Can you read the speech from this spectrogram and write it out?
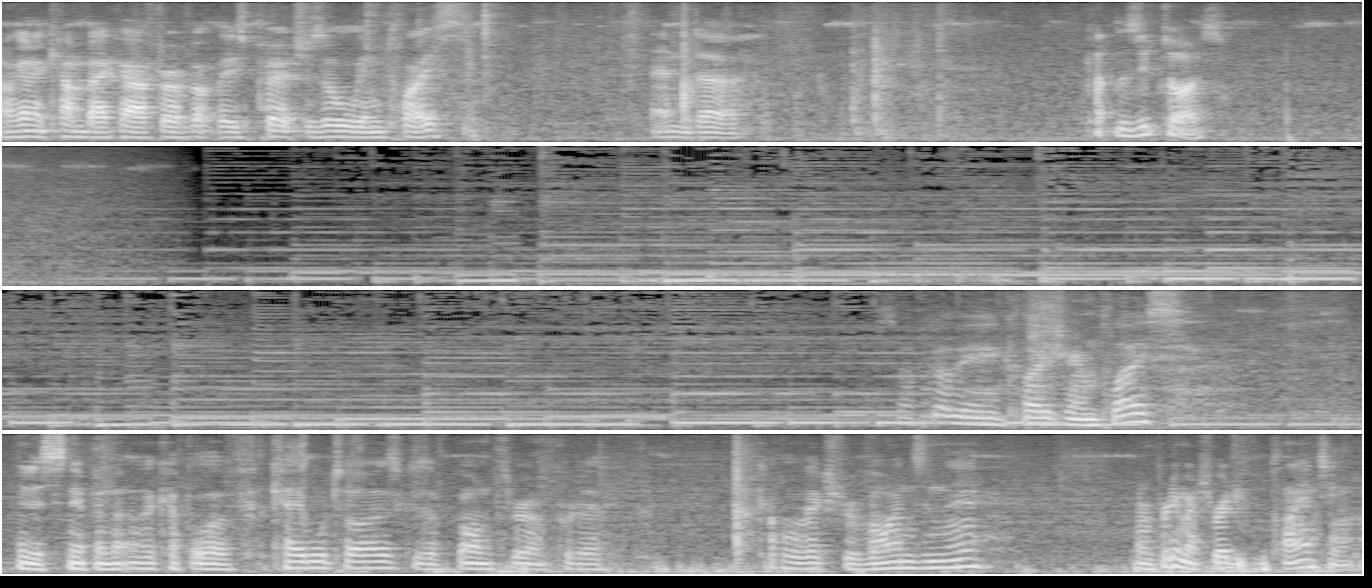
I'm going to come back after I've got these perches all in place and uh, cut the zip ties. Enclosure in place. I need to snip another couple of cable ties because I've gone through and put a couple of extra vines in there. I'm pretty much ready for planting.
